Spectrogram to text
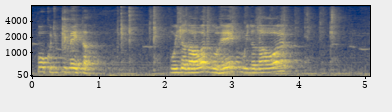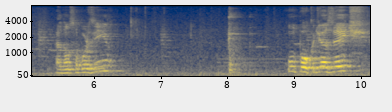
um pouco de pimenta moída na hora, do reino, moída na hora. Vai dar um saborzinho. Um pouco de azeite.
